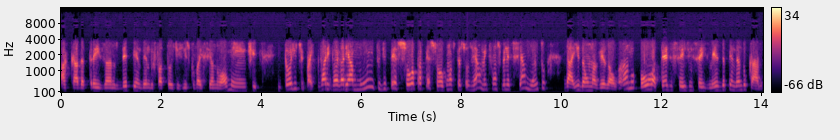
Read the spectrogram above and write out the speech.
a cada três anos, dependendo do fator de risco, vai ser anualmente. Então a gente vai, vai variar muito de pessoa para pessoa. Algumas pessoas realmente vão se beneficiar muito da ida uma vez ao ano ou até de seis em seis meses, dependendo do caso.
